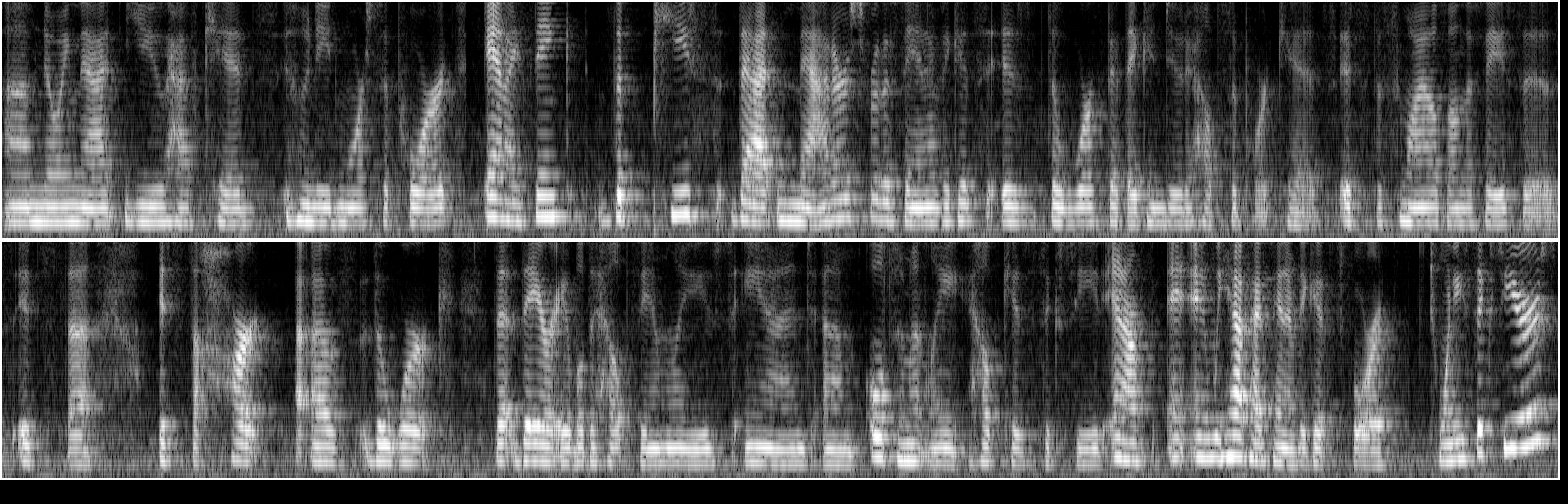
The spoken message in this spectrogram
um, knowing that you have kids who need more support. And I think the piece that matters for the fan advocates is the work that they can do to help support kids. It's the smiles on the faces. It's the it's the heart of the work that they are able to help families and um, ultimately help kids succeed. And our and we have had fan advocates for 26 years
